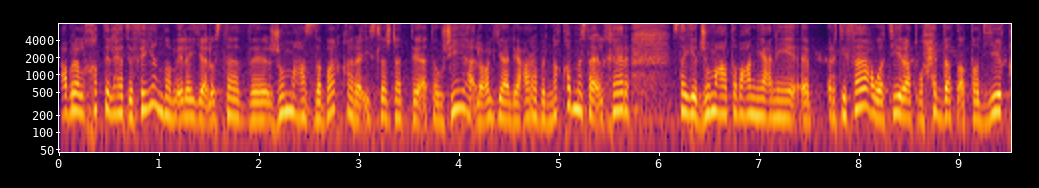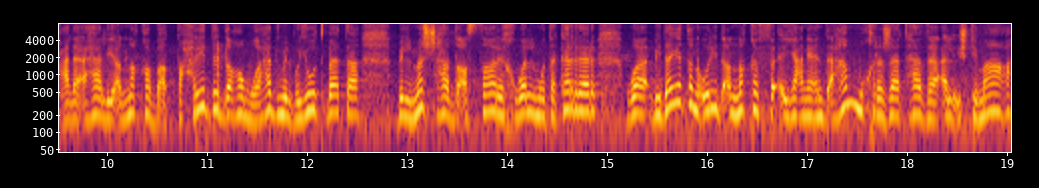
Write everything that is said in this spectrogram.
عبر الخط الهاتفي ينضم إلي الأستاذ جمعة الزبارقه رئيس لجنة التوجيه العليا لعرب النقب. مساء الخير. سيد جمعة طبعا يعني ارتفاع وتيرة وحدة التضييق على أهالي النقب التحريض ضدهم وهدم البيوت بات بالمشهد الصارخ والمتكرر. وبداية أريد أن نقف يعني عند أهم مخرجات هذا الاجتماع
